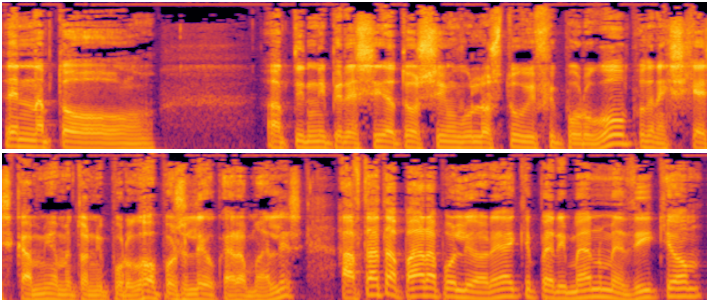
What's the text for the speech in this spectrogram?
δεν είναι από το από την υπηρεσία του σύμβουλος του Υφυπουργού, που δεν έχει σχέση καμία με τον Υπουργό, όπως λέει ο Καραμαλής. Αυτά τα πάρα πολύ ωραία και περιμένουμε δίκαιο,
